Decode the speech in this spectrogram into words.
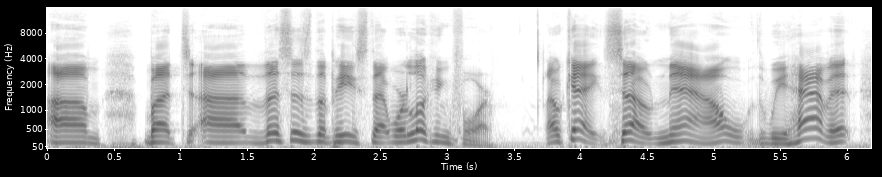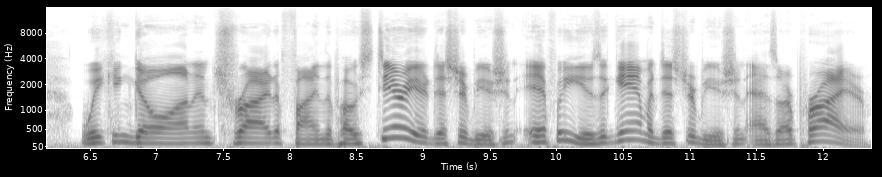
Um, but uh, this is the piece that we're looking for. Okay, so now we have it. We can go on and try to find the posterior distribution if we use a gamma distribution as our prior.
